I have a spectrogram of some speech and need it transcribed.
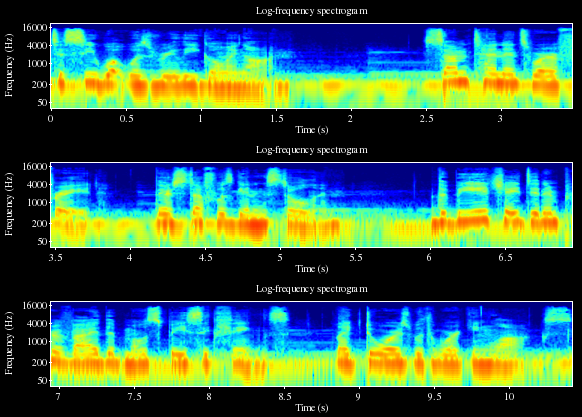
to see what was really going on. Some tenants were afraid. Their stuff was getting stolen. The BHA didn't provide the most basic things, like doors with working locks.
